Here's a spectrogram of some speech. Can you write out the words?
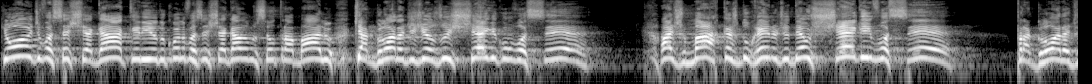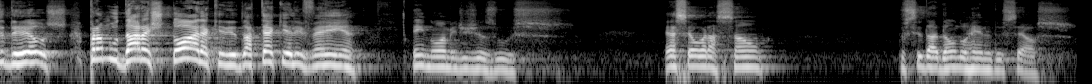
Que onde você chegar, querido, quando você chegar no seu trabalho, que a glória de Jesus chegue com você, as marcas do reino de Deus cheguem em você, para a glória de Deus, para mudar a história, querido, até que Ele venha, em nome de Jesus. Essa é a oração do cidadão do reino dos céus.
